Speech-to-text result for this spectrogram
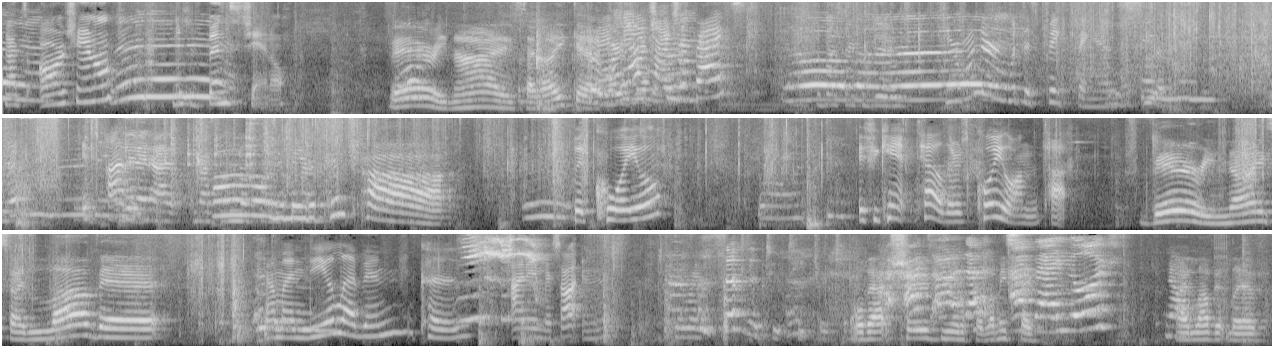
That's our channel. This is Ben's channel. Very nice. I like it. Where's my surprise? You're wondering what this big thing is. It's potted. Oh, you made a pinch pot. The coil. If you can't tell, there's coil on the top. Very nice. I love it. I'm on D11 because I'm in Miss Otten's. There was a substitute teacher today. Well, that sure is beautiful. Let me see. I love it, Liv.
